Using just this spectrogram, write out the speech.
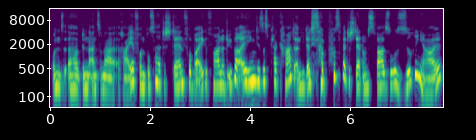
und äh, bin an so einer Reihe von Bushaltestellen vorbeigefahren und überall hing dieses Plakat an jeder dieser Bushaltestellen und es war so surreal.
